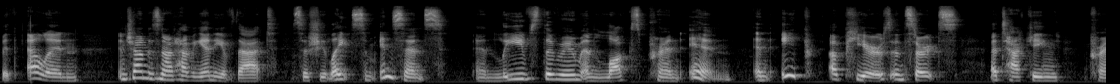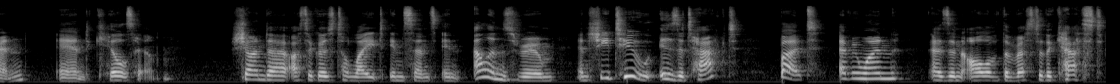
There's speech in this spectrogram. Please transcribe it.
with Ellen. And Shonda's not having any of that, so she lights some incense and leaves the room and locks Pren in. An ape appears and starts attacking Pren and kills him. Shonda also goes to light incense in Ellen's room, and she too is attacked, but everyone, as in all of the rest of the cast,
